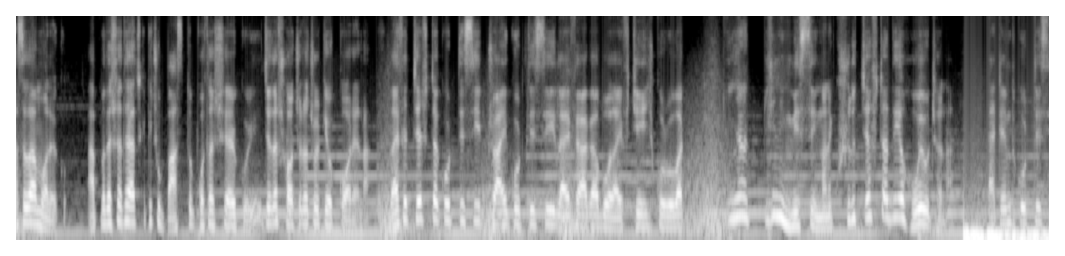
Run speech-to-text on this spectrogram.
আসসালামু আলাইকুম। আপনাদের সাথে আজকে কিছু বাস্তব কথা শেয়ার করি, যেটা সচরাচর কেউ করে না। লাইফে চেষ্টা করতেছি ট্রাই করতেছি লাইফে আগাবো লাইফ চেঞ্জ করব বাট কি না কি মিসিং মানে শুধু চেষ্টা দিয়ে হয়ে ওঠে না। অ্যাটেম্প করতেছি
